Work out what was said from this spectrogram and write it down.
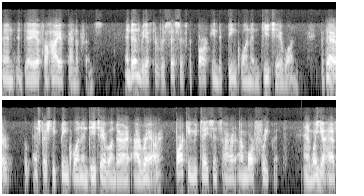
and, and they have a higher penetrance. And then we have the recessive, the Parkin, the PINK1 and DJ1. But they're especially PINK1 and DJ1 are, are rare. Parkin mutations are, are more frequent. And when you have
